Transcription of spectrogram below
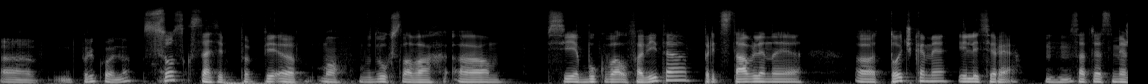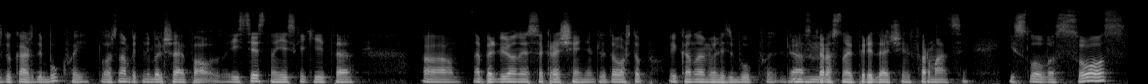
А, прикольно. СОС, кстати, э, в двух словах. Все буквы алфавита представлены э, точками или тире. Угу. Соответственно, между каждой буквой должна быть небольшая пауза. Естественно, есть какие-то э, определенные сокращения для того, чтобы экономились буквы для Мгм. скоростной передачи информации. И слово «сос»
